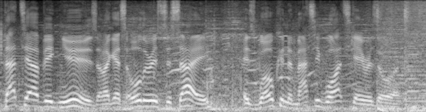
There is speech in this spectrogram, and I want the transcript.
that's our big news, and I guess all there is to say is welcome to Massive White Ski Resort.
